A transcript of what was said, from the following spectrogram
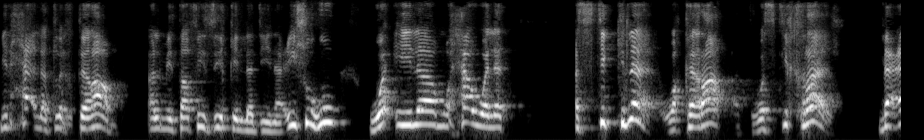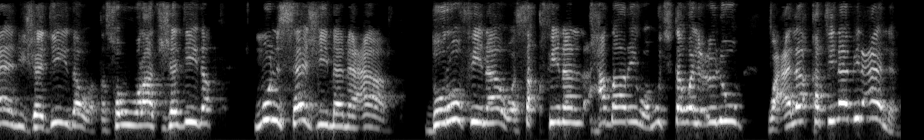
من حالة الاغتراب الميتافيزيقي الذي نعيشه وإلى محاولة استكناء وقراءة واستخراج معاني جديدة وتصورات جديدة منسجمة مع ظروفنا وسقفنا الحضاري ومستوى العلوم وعلاقتنا بالعالم.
